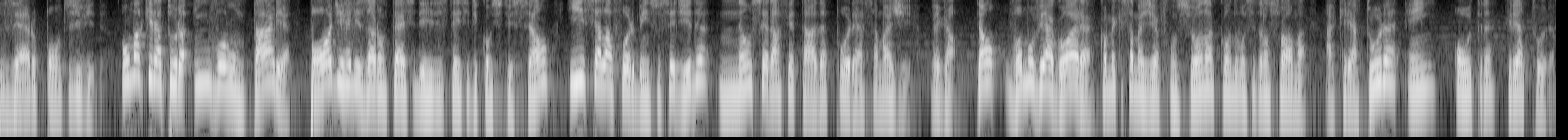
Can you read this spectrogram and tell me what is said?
zero pontos de vida. Uma criatura involuntária pode realizar um teste de resistência de constituição e, se ela for bem sucedida, não será afetada por essa magia. Legal. Então, vamos ver agora como é que essa magia funciona quando você transforma a criatura em outra criatura.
